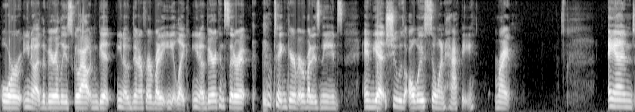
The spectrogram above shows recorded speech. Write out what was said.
or you know at the very least go out and get you know dinner for everybody to eat. Like you know very considerate taking care of everybody's needs. And yet she was always so unhappy right? And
